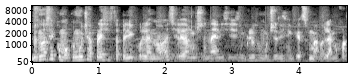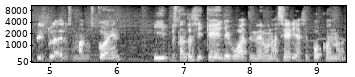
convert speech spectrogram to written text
pues no sé, como con mucho aprecio esta película, ¿no? Se le da muchos análisis, incluso muchos dicen que es la mejor película de los hermanos Cohen. Y pues tanto así que llegó a tener una serie hace poco, ¿no?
